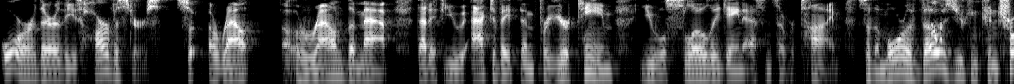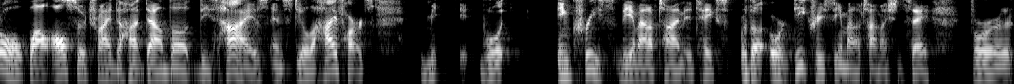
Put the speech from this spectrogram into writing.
or there are these harvesters so around around the map that if you activate them for your team, you will slowly gain essence over time. So the more of those you can control while also trying to hunt down the these hives and steal the hive hearts will increase the amount of time it takes or the or decrease the amount of time I should say for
